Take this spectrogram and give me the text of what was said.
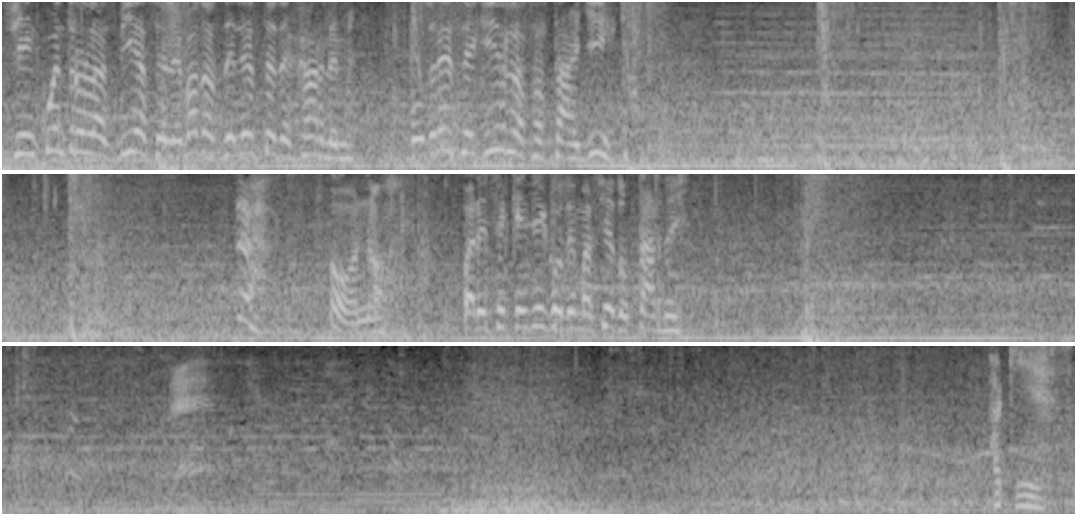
Si encuentro las vías elevadas del este de Harlem, podré seguirlas hasta allí. Oh no, parece que llego demasiado tarde. Aquí es.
